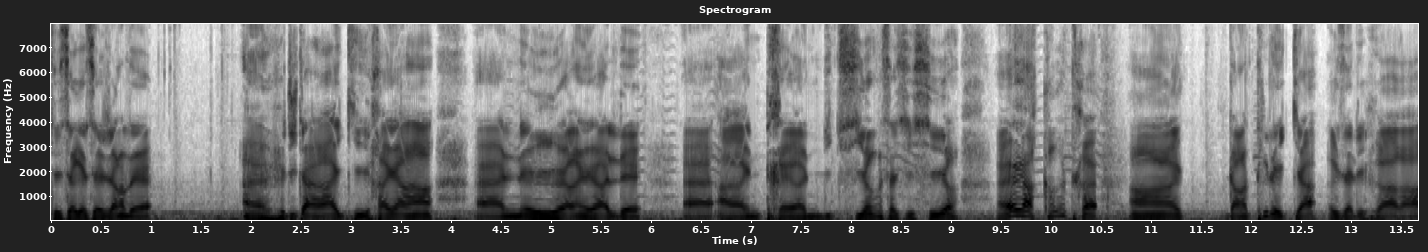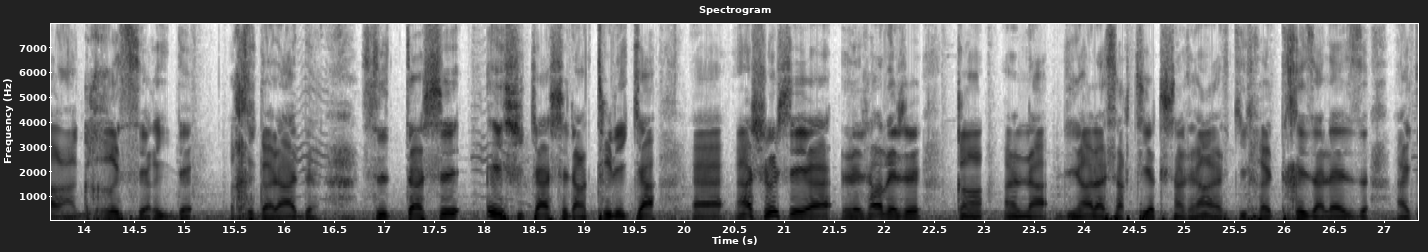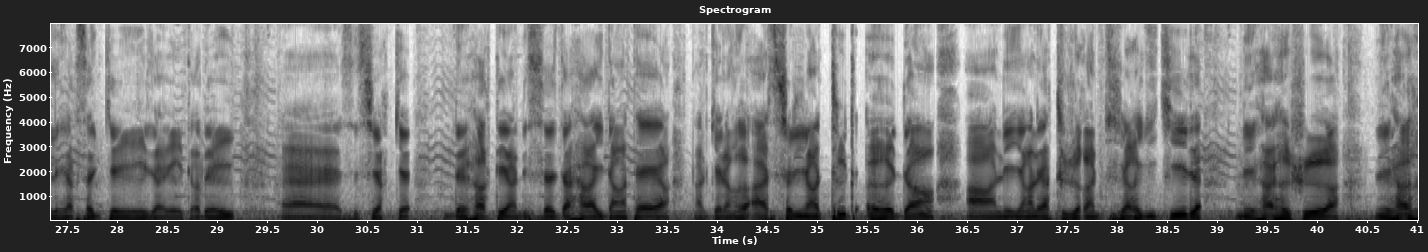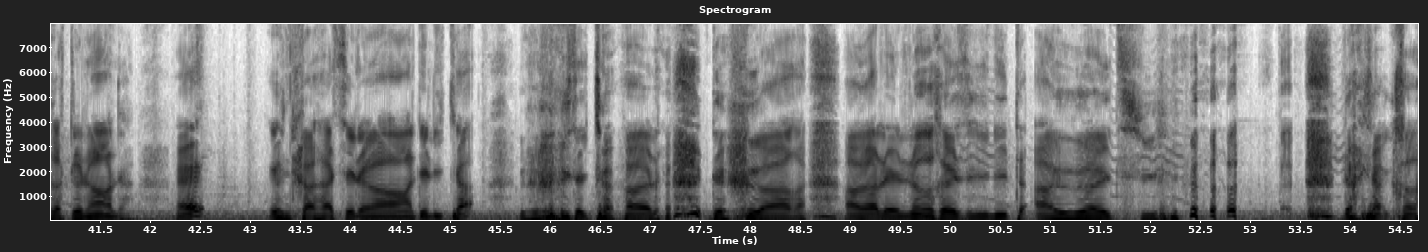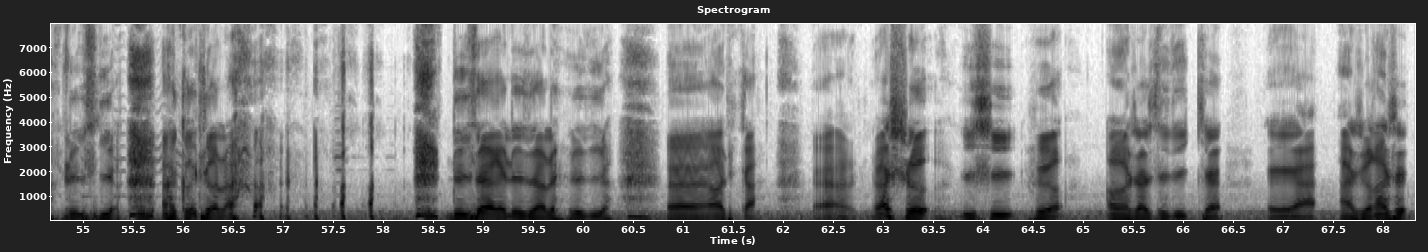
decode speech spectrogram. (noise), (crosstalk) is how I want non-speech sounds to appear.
c'est sûr que ce genre de euh, petit appareil qui rien euh, à une très bonne diction, ça c'est sûr. Et par contre, dans tous les cas, vous allez voir une grosse série de rigolades. C'est assez efficace dans tous les cas. Euh, la chose, c'est euh, le genre de jeu quand on a du mal à sortir, tout simplement, parce qu'il faut être très à l'aise avec les personnes qui vous avez autour de vous. Euh, c'est sûr que de porter un espèce d'appareil dentaire dans lequel on a absolument toutes dents en ayant l'air toujours un petit peu ridicule n'est pas toujours, n'est pas retournante. Et moment délicat, capable de voir avoir les nombreuses minutes à jouer dessus. (laughs) Dans un grand plaisir incontournable. (laughs) des heures et des heures de plaisir. Euh, en tout cas, euh, la show ici pour Orange et euh, un jeu.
